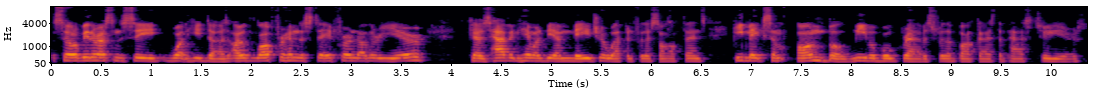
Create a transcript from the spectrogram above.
so it'll be interesting to see what he does. I would love for him to stay for another year because having him would be a major weapon for this offense. He makes some unbelievable grabs for the Buckeyes the past two years.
